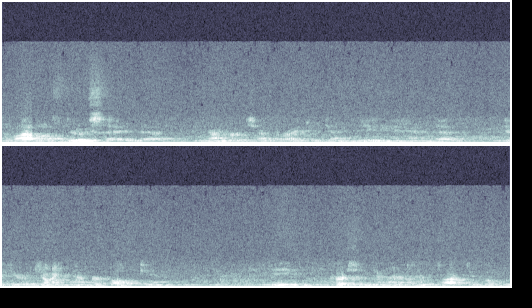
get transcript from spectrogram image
The bylaws do say that members have the right to attend a meeting and that if you're a joint member, both can. The person, and I don't know who to talk to, but who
